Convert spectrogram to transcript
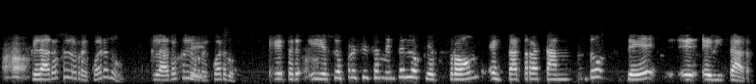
Ajá. claro que lo recuerdo, claro que lo recuerdo. Eh, y eso es precisamente lo que Trump está tratando de eh, evitar.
